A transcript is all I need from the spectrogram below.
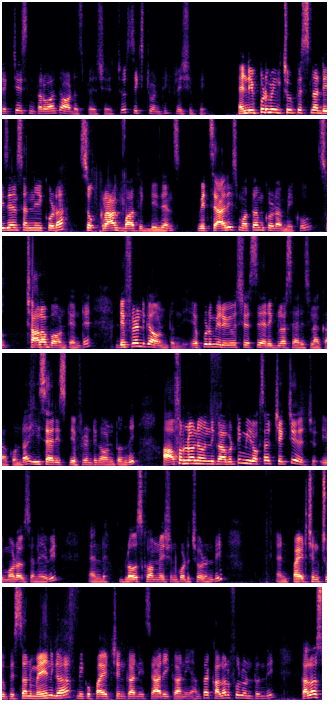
చెక్ చేసిన తర్వాత ఆర్డర్స్ ప్లేస్ చేయొచ్చు six twenty free shipping and ఇప్పుడు మీకు చూపిస్తున్న డిజైన్స్ అన్నీ కూడా so crack batik designs with saris మొత్తం కూడా మీకు చాలా బాగుంటాయి. అంటే డిఫరెంట్గా ఉంటుంది. ఎప్పుడు మీరు యూస్ చేస్తే రెగ్యులర్ శారీస్లా కాకుండా ఈ శారీస్ డిఫరెంట్గా ఉంటుంది. ఆఫర్లోనే ఉంది కాబట్టి మీరు ఒకసారి చెక్ చేయొచ్చు ఈ మోడల్స్ అనేవి. అండ్ బ్లౌజ్ కాంబినేషన్ కూడా చూడండి. అండ్ పైట్ చింగ్ చూపిస్తాను. మెయిన్గా మీకు పైట్ చింగ్ కానీ శారీ కానీ అంతా కలర్ఫుల్ ఉంటుంది. కలర్స్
